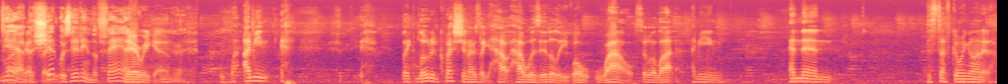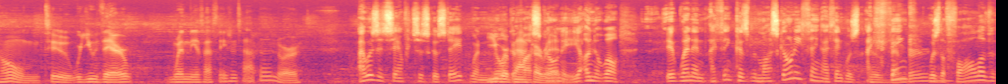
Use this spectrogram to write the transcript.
Yeah, the shit was hitting the fan. There we go. Yeah. I mean, like loaded question. I was like, how how was Italy? Well, wow. So a lot. I mean, and then the stuff going on at home too. Were you there when the assassinations happened, or I was at San Francisco State when You Milk were back Moscone. already. Yeah, oh no, well, it went in. I think because the Moscone thing, I think was I think was the fall of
